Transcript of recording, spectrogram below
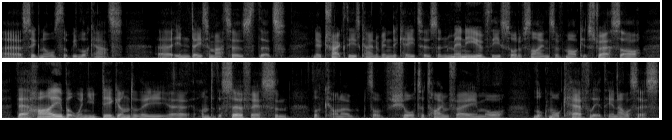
uh, signals that we look at uh, in data matters that you know track these kind of indicators. And many of these sort of signs of market stress are they're high, but when you dig under the uh, under the surface and look on a sort of shorter time frame or look more carefully at the analysis,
